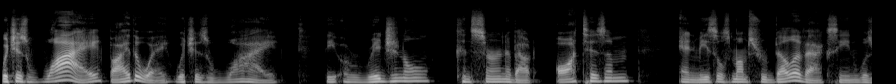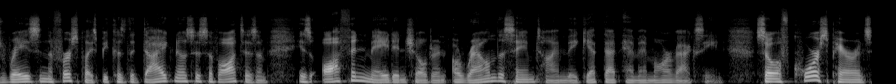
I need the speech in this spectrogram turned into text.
Which is why, by the way, which is why the original concern about autism and measles, mumps, rubella vaccine was raised in the first place because the diagnosis of autism is often made in children around the same time they get that MMR vaccine. So, of course, parents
